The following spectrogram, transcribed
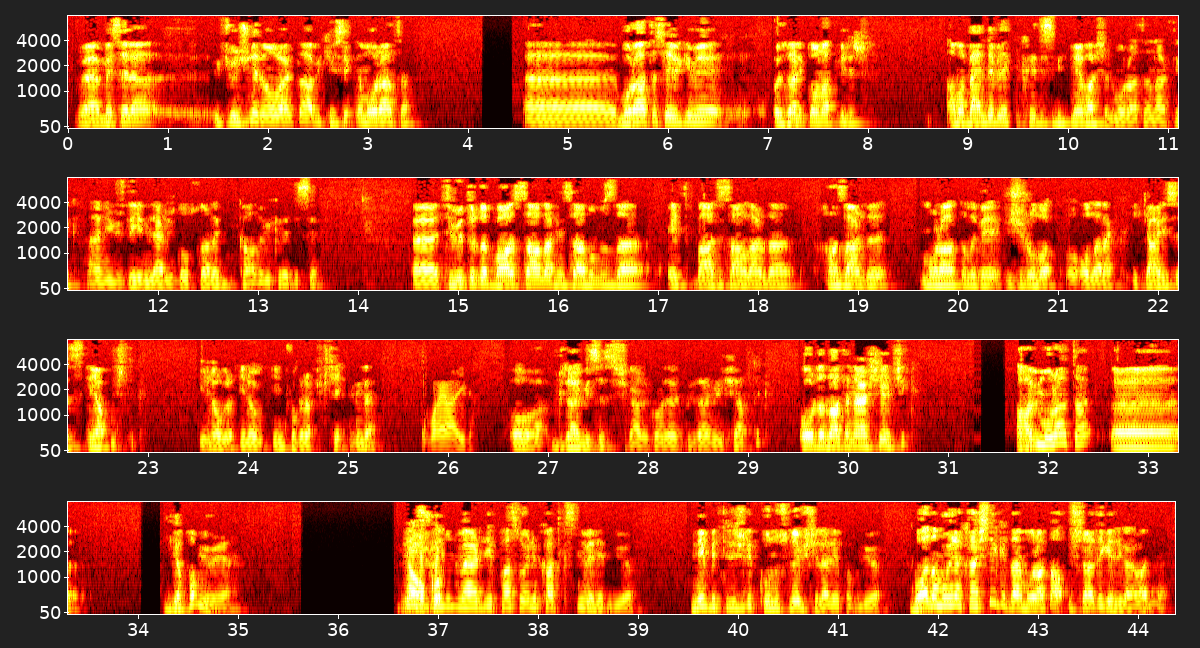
Ve mesela e, üçüncü neden olarak da abi kesinlikle Morata. Ee, Morata sevgimi özellikle Onat bilir. Ama bende bile kredisi bitmeye başladı Morata'nın artık. Yani %20'ler %30'larda kaldı bir kredisi. Ee, Twitter'da bazı sahalar hesabımızda et bazı sahalarda Hazard'ı Moratalı ve Jirolo olarak iki ayrı listesini yapmıştık. İnogra- ino- infografik şeklinde. Bayağı iyiydi. O güzel bir ses çıkardık orada. Evet güzel bir iş yaptık. Orada zaten her şey açık. Abi Morata eee, yapamıyor ya. Ne Ya o verdiği pas oyunu katkısını verebiliyor. Ne bitiricilik konusunda bir şeyler yapabiliyor. Bu adam oyuna kaçtı ki daha Morata 60'larda girdi galiba değil mi?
